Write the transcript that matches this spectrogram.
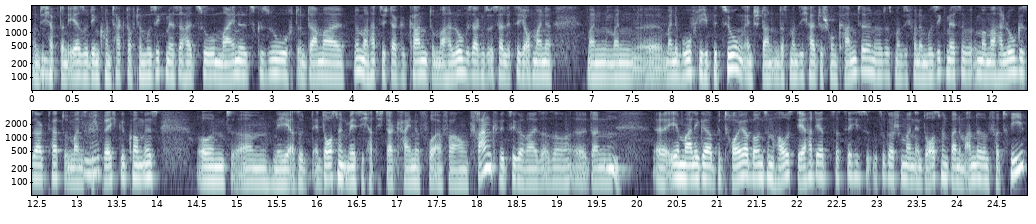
Und ich habe dann eher so den Kontakt auf der Musikmesse halt zu Meinels gesucht und da mal, ne, man hat sich da gekannt und mal Hallo gesagt. Und so ist ja letztlich auch meine, mein, mein, äh, meine berufliche Beziehung entstanden, dass man sich halt schon kannte, ne, dass man sich von der Musikmesse immer mal Hallo gesagt hat und mal ins mhm. Gespräch gekommen ist. Und ähm, nee, also endorsement-mäßig hatte ich da keine Vorerfahrung. Frank, witzigerweise, also äh, dann. Mhm äh, ehemaliger Betreuer bei uns im Haus, der hat jetzt tatsächlich sogar schon mal ein Endorsement bei einem anderen Vertrieb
